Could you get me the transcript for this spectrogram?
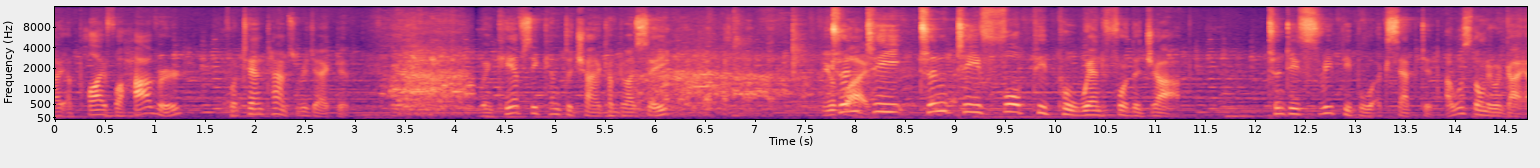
I applied for Harvard for 10 times rejected. When KFC came to China, come to my city, 20, 24 people went for the job. 23 people were accepted. I was the only one guy.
